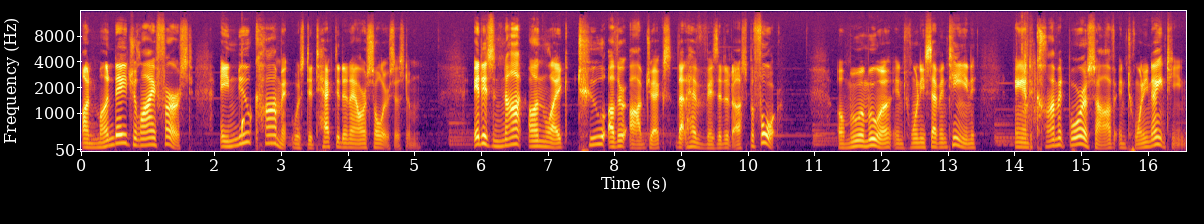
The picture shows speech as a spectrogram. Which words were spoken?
On Monday, July 1st, a new comet was detected in our solar system. It is not unlike two other objects that have visited us before Oumuamua in 2017 and Comet Borisov in 2019.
